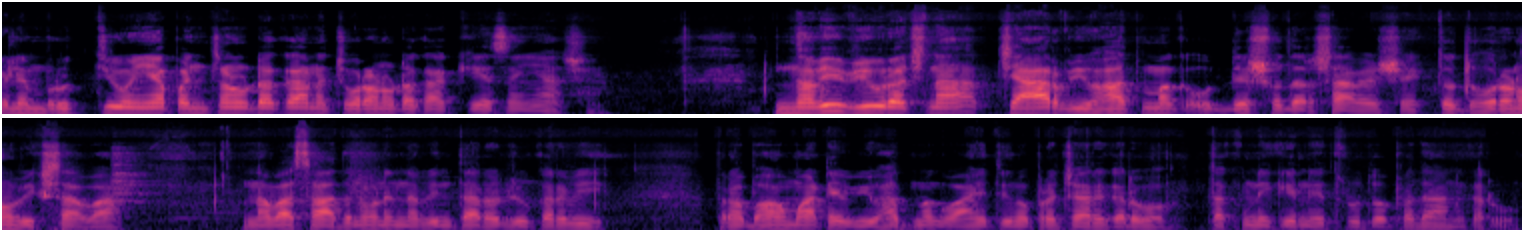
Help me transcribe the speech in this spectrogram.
એટલે મૃત્યુ અહીંયા પંચાણું ટકા અને ચોરાણું ટકા કેસ અહીંયા છે. નવી વ્યૂહરચના ચાર વ્યૂહાત્મક ઉદ્દેશો દર્શાવે છે. એક તો ધોરણો વિકસાવવા. નવા સાધનો અને નવીનતા રજૂ કરવી. પ્રભાવ માટે વ્યૂહાત્મક માહિતીનો પ્રચાર કરવો. તકનીકી નેતૃત્વ પ્રદાન કરવું.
